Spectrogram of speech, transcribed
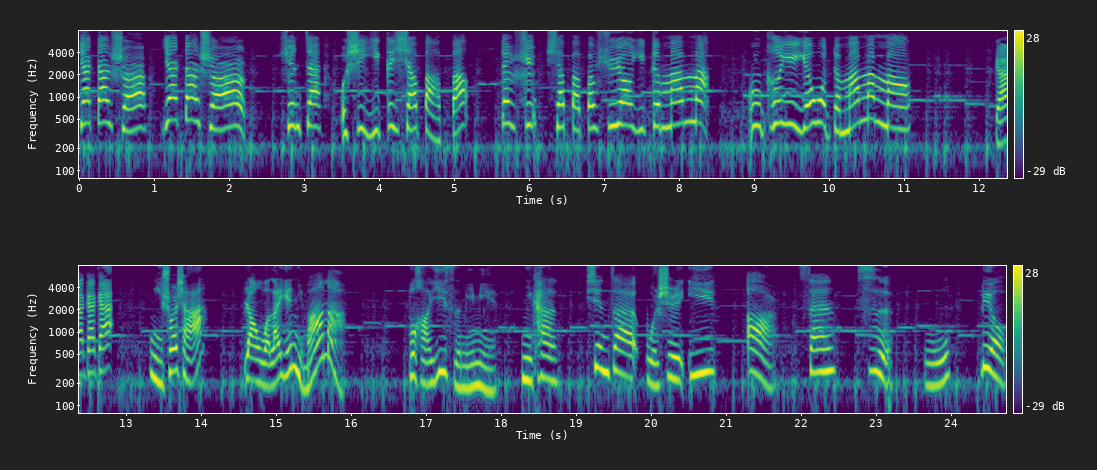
鸭大婶儿，鸭大婶儿，现在我是一个小宝宝，但是小宝宝需要一个妈妈，你可以演我的妈妈吗？嘎嘎嘎，你说啥？让我来演你妈妈？不好意思，米米，你看，现在我是一、二、三、四、五、六、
